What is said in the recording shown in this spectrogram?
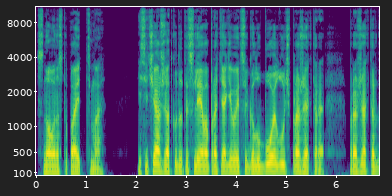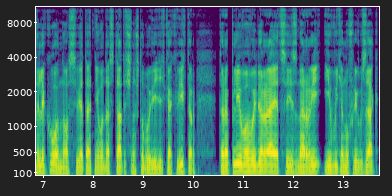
Снова наступает тьма. И сейчас же откуда-то слева протягивается голубой луч прожектора. Прожектор далеко, но света от него достаточно, чтобы видеть, как Виктор торопливо выбирается из норы и, вытянув рюкзак,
